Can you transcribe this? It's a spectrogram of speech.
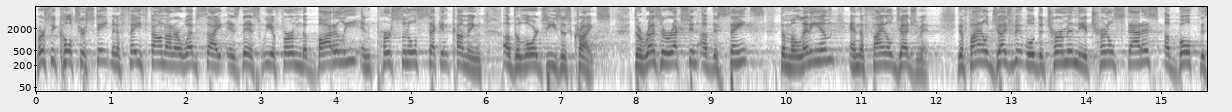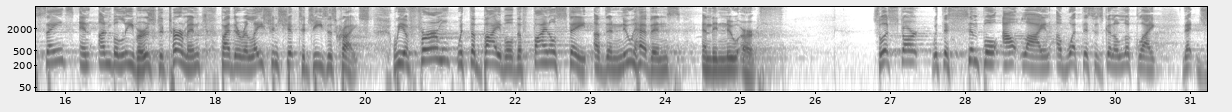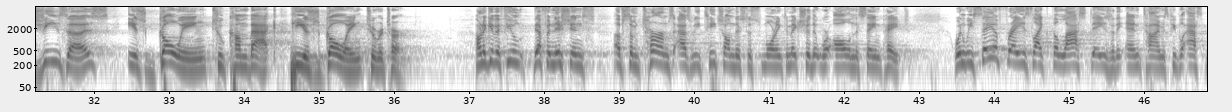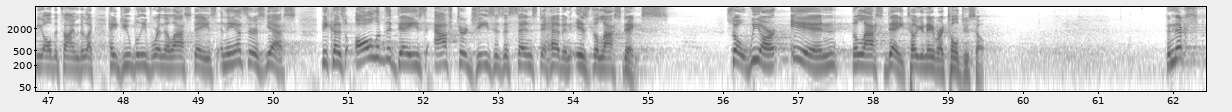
Mercy Culture statement of faith found on our website is this We affirm the bodily and personal second coming of the Lord Jesus Christ, the resurrection of the saints, the millennium, and the final judgment. The final judgment will determine the eternal status of both the saints and unbelievers, determined by their relationship to Jesus Christ. We affirm with the Bible the final state of the new heavens and the new earth. So let's start with the simple outline of what this is gonna look like that Jesus is going to come back, he is going to return. I wanna give a few definitions of some terms as we teach on this this morning to make sure that we're all on the same page. When we say a phrase like the last days or the end times, people ask me all the time, they're like, hey, do you believe we're in the last days? And the answer is yes, because all of the days after Jesus ascends to heaven is the last days. So we are in the last day. Tell your neighbor, I told you so. The next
